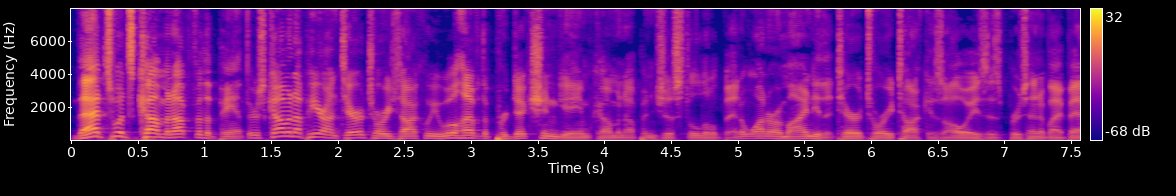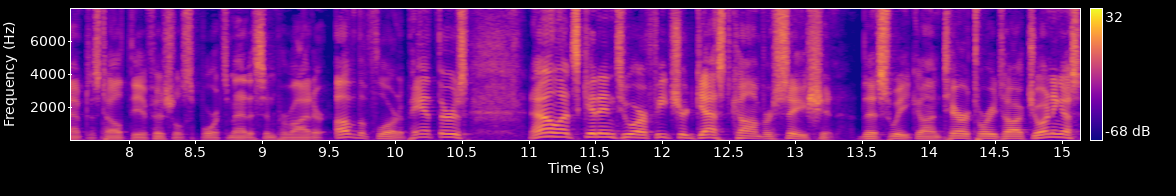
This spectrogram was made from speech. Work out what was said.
That's what's coming up for the Panthers. Coming up here on Territory Talk, we will have the prediction game coming up in just a little bit. I want to remind you that Territory Talk, as always, is presented by Baptist Health, the official sports medicine provider of the Florida Panthers. Now let's get into our featured guest conversation this week on Territory Talk. Joining us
